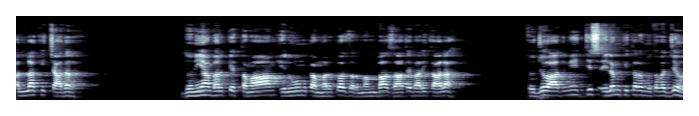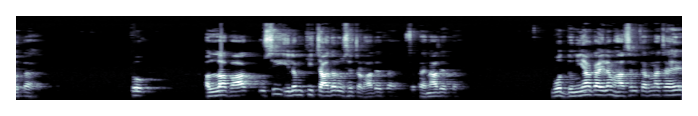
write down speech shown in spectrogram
اللہ کی چادر ہے۔ دنیا بھر کے تمام علوم کا مرکز اور منبع ذات باری تعالیٰ ہے۔ تو جو آدمی جس علم کی طرف متوجہ ہوتا ہے، تو اللہ پاک اسی علم کی چادر اسے چڑھا دیتا ہے، اسے پہنا دیتا ہے۔ وہ دنیا کا علم حاصل کرنا چاہے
